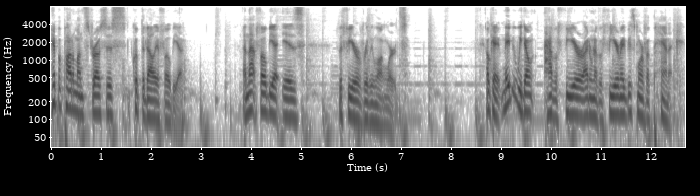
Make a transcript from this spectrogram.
hippopotomonstrosesquippedaliophobia. And that phobia is the fear of really long words. Okay, maybe we don't have a fear, I don't have a fear, maybe it's more of a panic.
